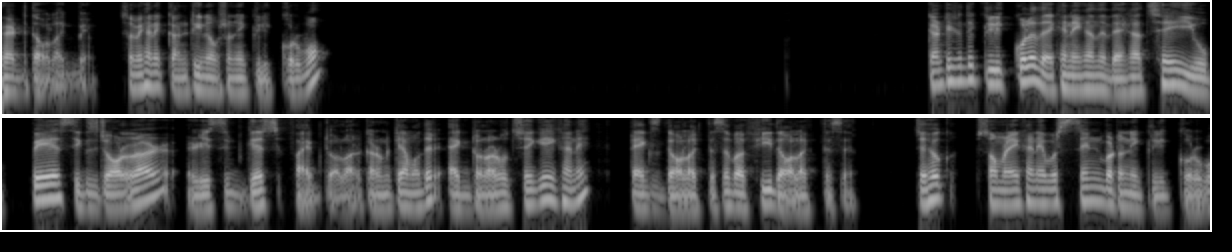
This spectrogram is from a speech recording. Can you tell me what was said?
ভ্যাট দেওয়া লাগবে। সো আমি এখানে কন্টিনিউ অপশনে ক্লিক করব। কন্টিনিউতে ক্লিক করলে দেখেন এখানে দেখাচ্ছে you pay six dollar receive guest five dollar কারণ কি? আমাদের এক ডলার হচ্ছে গিয়ে এখানে ট্যাক্স দেওয়া লাগতেছে বা ফি দেওয়া লাগতেছে। যাই হোক সো আমরা এখানে এবার সেন্ড বাটনে ক্লিক করব।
